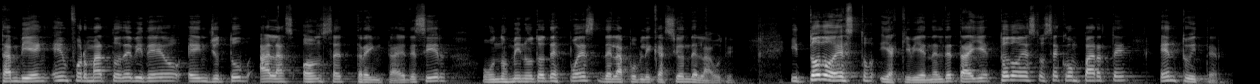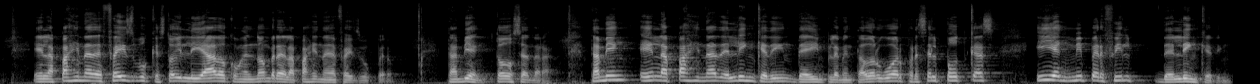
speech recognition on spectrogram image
también en formato de video en YouTube a las 11.30, es decir, unos minutos después de la publicación del audio. Y todo esto, y aquí viene el detalle, todo esto se comparte en Twitter. En la página de Facebook, estoy liado con el nombre de la página de Facebook, pero también todo se andará. También en la página de LinkedIn de Implementador WordPress, el podcast, y en mi perfil de LinkedIn.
